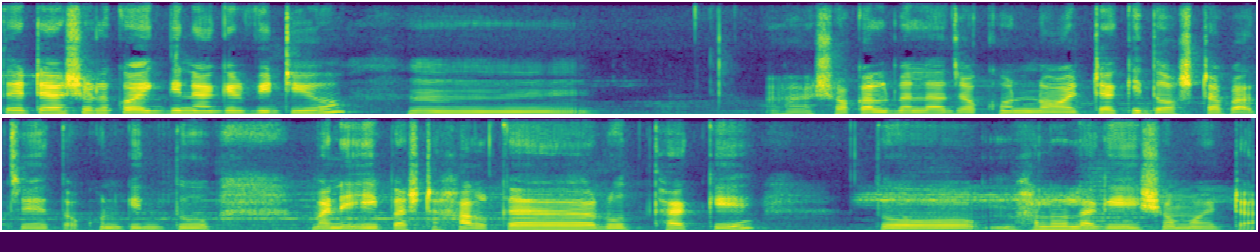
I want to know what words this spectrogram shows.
তো এটা আসলে কয়েকদিন আগের ভিডিও। সকালবেলা যখন নয়টা কি দশটা বাজে, তখন কিন্তু মানে এই পাশটা হালকা রোদ থাকে। তো ভালো লাগে এই সময়টা।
